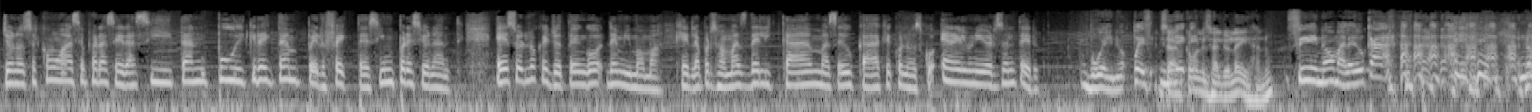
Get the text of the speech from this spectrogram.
Yo no sé cómo hace para ser así tan pulcra y tan perfecta. Es impresionante. Eso es lo que yo tengo de mi mamá, que es la persona más delicada, más educada que conozco en el universo entero. Bueno, pues. ¿Sabes mire cómo que- le salió la hija, no? Sí, no, maleducada. No,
